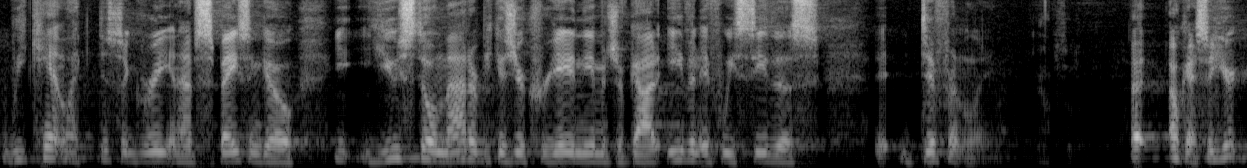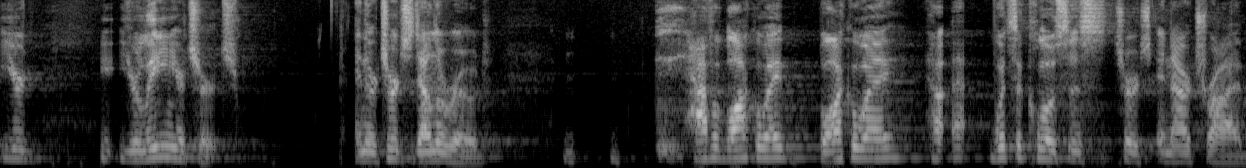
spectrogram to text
we can't like disagree and have space and go, you still matter because you're creating the image of God, even if we see this uh, differently. Uh, okay, so you're, you're, you're leading your church, and there are churches down the road half a block away, block away? How, what's the closest church in our tribe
